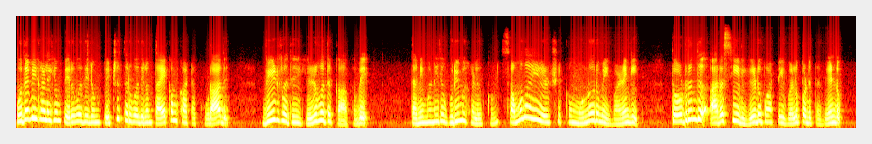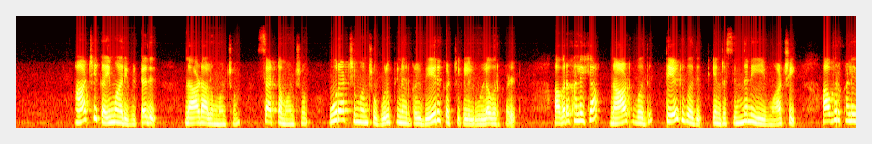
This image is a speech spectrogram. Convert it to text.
உதவிகளையும் பெறுவதிலும் பெற்றுத்தருவதிலும் தயக்கம் காட்டக்கூடாது. வீழ்வது எழுவதற்காகவே தனிமனித உரிமைகளுக்கும் சமுதாய எழுச்சிக்கும் முன்னுரிமை வழங்கி தொடர்ந்து அரசியல் ஈடுபாட்டை வலுப்படுத்த வேண்டும். ஆட்சி கைமாறிவிட்டது. நாடாளுமன்றம் சட்டமன்றம் ஊராட்சி மன்ற உறுப்பினர்கள் வேறு கட்சிகளில் உள்ளவர்கள் அவர்களையா நாடுவது தேடுவது என்ற சிந்தனையை மாற்றி அவர்களை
